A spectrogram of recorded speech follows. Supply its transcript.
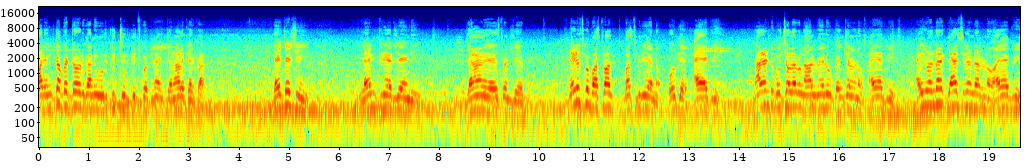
వాడు ఎంత పెద్దోడు కానీ ఉరికిచ్చి ఉరికిచ్చి కొట్టిన ఈ జనాలకి ఎరక. దయచేసి లైన్ క్లియర్ చేయండి. జనాలను హెరాస్మెంట్ చేయకు. లేడీస్కు బస్ పాస్ బస్ ఫ్రీ అన్నావు. Okay I agree. నాలాంటి ముసళ్ళకు నాలుగు వేలు పెన్షన్ అన్నావు. I agree. ఐదు వందల గ్యాస్ సిలిండర్ అన్నావు. I agree.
